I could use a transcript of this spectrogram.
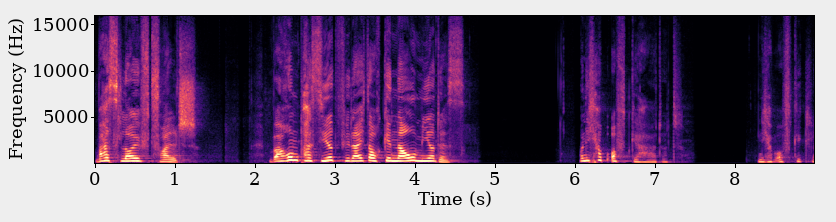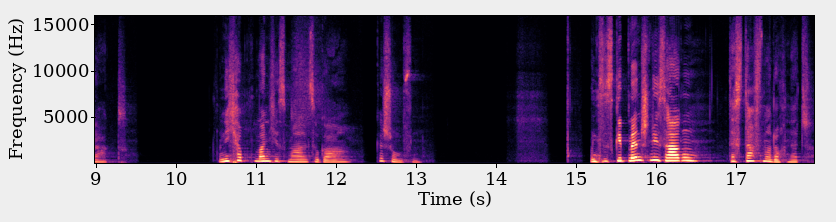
Was läuft falsch? Warum passiert vielleicht auch genau mir das? Und ich habe oft gehadert. Und ich habe oft geklagt. Und ich habe manches Mal sogar geschumpfen. Und es gibt Menschen, die sagen, das darf man doch nicht.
